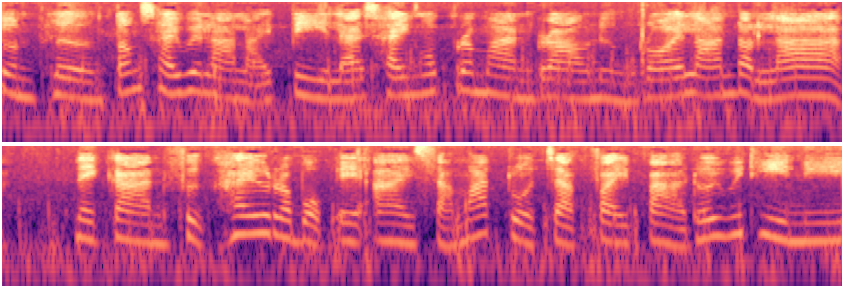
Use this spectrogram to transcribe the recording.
จญเพลิงต้องใช้เวลาหลายปี และใช้งบประมาณราว 100 ล้านดอลลาร์ ในการฝึกให้ระบบ AI สามารถตรวจจับไฟป่าด้วยวิธีนี้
